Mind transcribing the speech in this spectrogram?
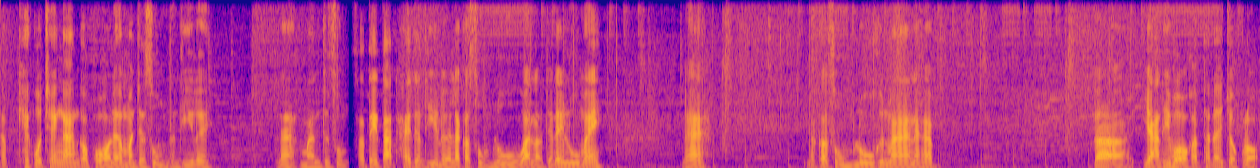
ครับแค่กดใช้งานก็พอแล้วมันจะสุ่มทันทีเลยนะมันจะสุ่มสเตตัสให้ทันทีเลย แล้วก็สุ่มรูว่าเราจะได้รูไหมนะ แล้วก็สุ่มรูขึ้นมานะครับ ก็อย่างที่บอกครับถ้าได้จอกเกาะ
